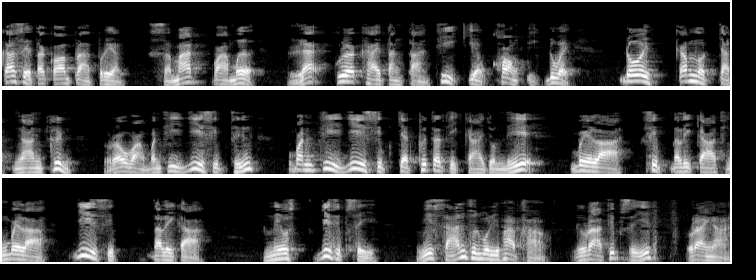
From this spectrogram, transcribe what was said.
เกษตรกรปราดเปรื่องสมาร์ทฟาร์มเมอร์ และเครือข่ายต่างๆ ที่เกี่ยวข้องอีกด้วย โดยกำหนดจัดงานขึ้น ระหว่างวันที่ 20 ถึงวันที่ 27 พฤศจิกายนนี้ เวลา 10 นาฬิกาถึงเวลา 20 นาฬิกา News 24 วิสารชนบุรีภาพข่าวหรือราทิพสีรายงาน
